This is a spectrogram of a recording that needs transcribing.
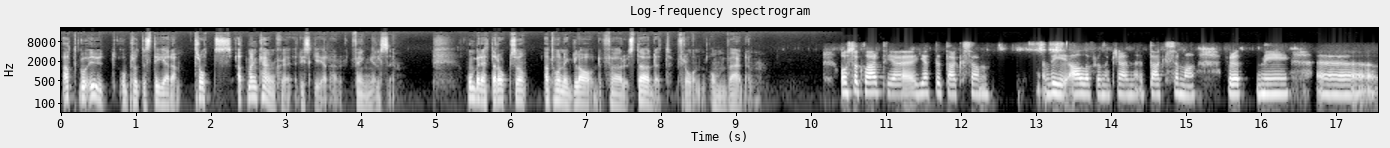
Att gå ut och protestera trots att man kanske riskerar fängelse. Hon berättar också att hon är glad för stödet från omvärlden. Och såklart, jag är jättetacksam. Vi alla från Ukraina är tacksamma för att ni eh,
